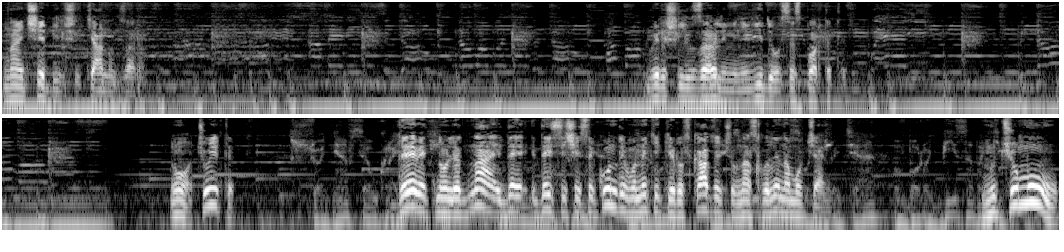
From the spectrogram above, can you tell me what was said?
Навіть ще більше тянуть зараз. Вирішили взагалі мені відео все спортити. О, чуєте? Щодня вся Україна 9.01 і де- і 10 ще секунди вони тільки розказують, що в нас хвилина мовчання. Ну чому?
